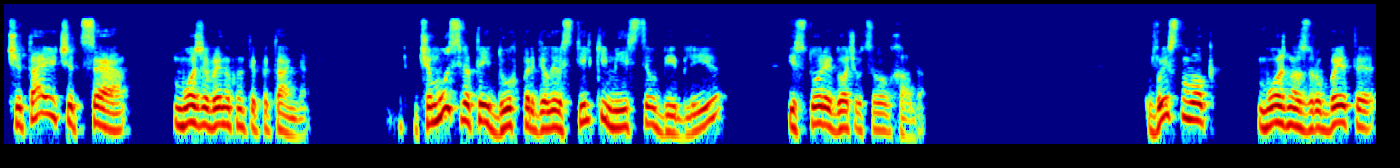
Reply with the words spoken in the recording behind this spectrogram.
Читаючи це, може виникнути питання. Чому Святий Дух приділив стільки місця в Біблії історії дочок Целовхада? Висновок можна зробити,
